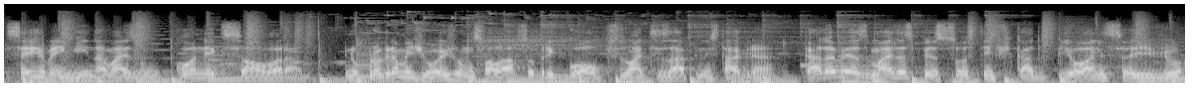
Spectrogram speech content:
Seja bem-vindo a mais um Conexão Alvorada. E no programa de hoje vamos falar sobre golpes no WhatsApp e no Instagram. Cada vez mais as pessoas têm ficado pior nisso aí, viu?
